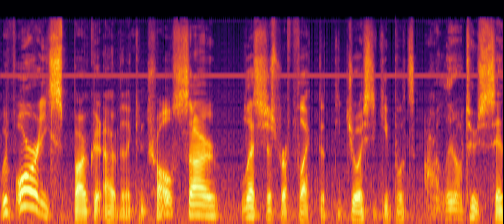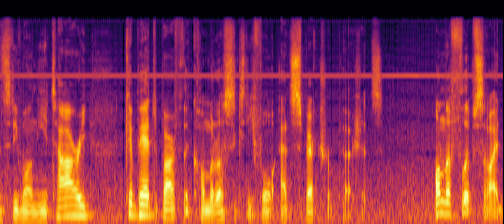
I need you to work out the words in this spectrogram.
We've already spoken over the controls, so let's just reflect that the joystick inputs are a little too sensitive on the Atari compared to both the Commodore 64 and Spectrum versions. On the flip side,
